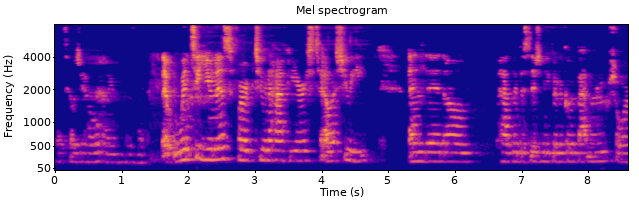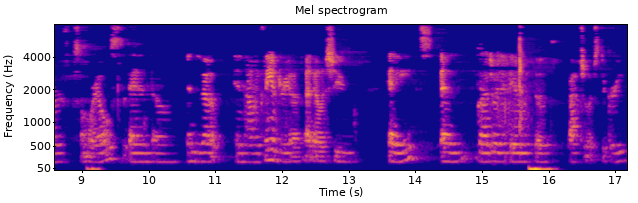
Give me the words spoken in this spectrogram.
that tells you how old I am. I went to Eunice for two and a half years to LSUE, and then um, had the decision either to go to Baton Rouge or somewhere else, and um, ended up in Alexandria at LSU A, and graduated there with a bachelor's degree.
